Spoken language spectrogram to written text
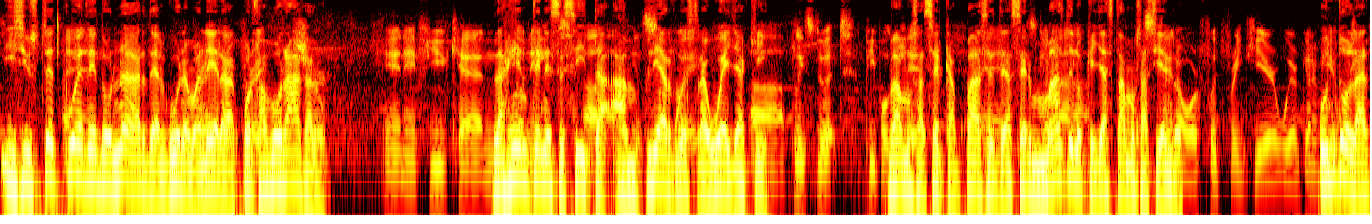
Y si usted puede donar de alguna manera, por favor hágalo. La gente necesita ampliar nuestra huella aquí. Vamos a ser capaces de hacer más de lo que ya estamos haciendo. Un dólar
